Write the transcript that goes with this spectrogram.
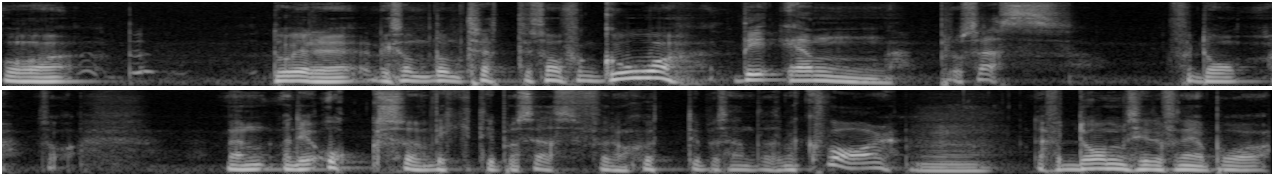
Och då är det liksom de 30 som får gå, det är en process för dem. Så. Men, men det är också en viktig process för de 70 procenten som är kvar. Mm. Därför de sitter och funderar på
